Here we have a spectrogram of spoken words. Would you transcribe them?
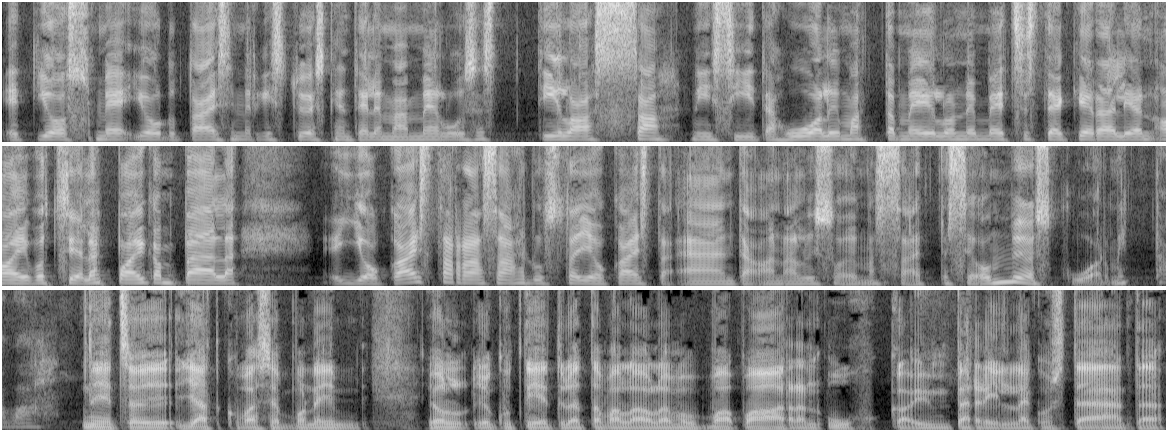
Että jos me joudutaan esimerkiksi työskentelemään meluisessa tilassa, niin siitä huolimatta meillä on ne metsästä ja keräilijän aivot siellä paikan päällä jokaista rasahdusta, jokaista ääntä analysoimassa, että se on myös kuormittavaa. Niin, että se on jatkuva semmoinen joku tietyllä tavalla oleva va- vaaran uhka ympärillä, kun sitä ääntä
